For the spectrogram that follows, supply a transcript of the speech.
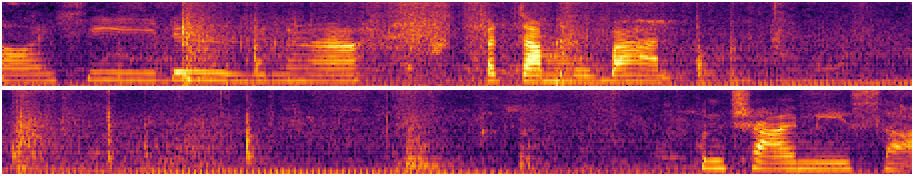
น้อยขี้ดื้อนะคะ ประจำหมู่บ้าน คุณชายมีสา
